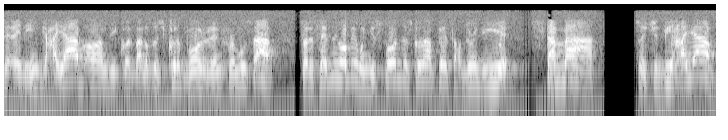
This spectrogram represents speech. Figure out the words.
se'idim, you hayav on the korban, because you could have brought it in for musaf. So the same thing will be when you slaughter this korban pesach during the year, stama, so it should be hayav,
